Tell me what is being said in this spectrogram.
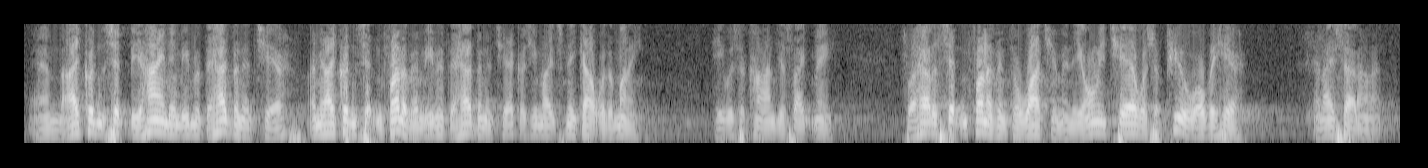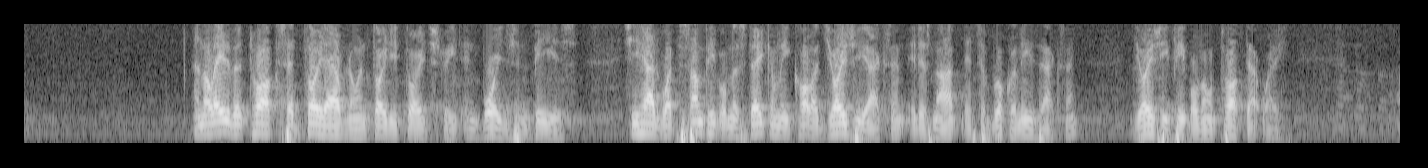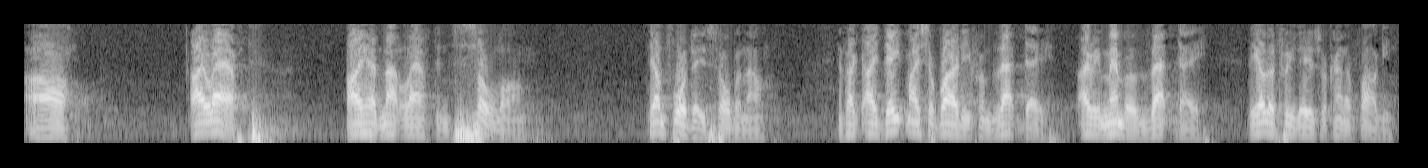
And I couldn't sit behind him even if there had been a chair. I mean, I couldn't sit in front of him even if there had been a chair because he might sneak out with the money. He was a con just like me. So I had to sit in front of him to watch him, and the only chair was a pew over here. And I sat on it. And the lady that talked said 3rd Avenue and 33rd Street in Boyd's and Bees. She had what some people mistakenly call a Jersey accent. It is not. It's a Brooklynese accent. Jersey people don't talk that way. Uh, I laughed. I had not laughed in so long. See, I'm four days sober now. In fact, I date my sobriety from that day. I remember that day. The other three days were kind of foggy.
